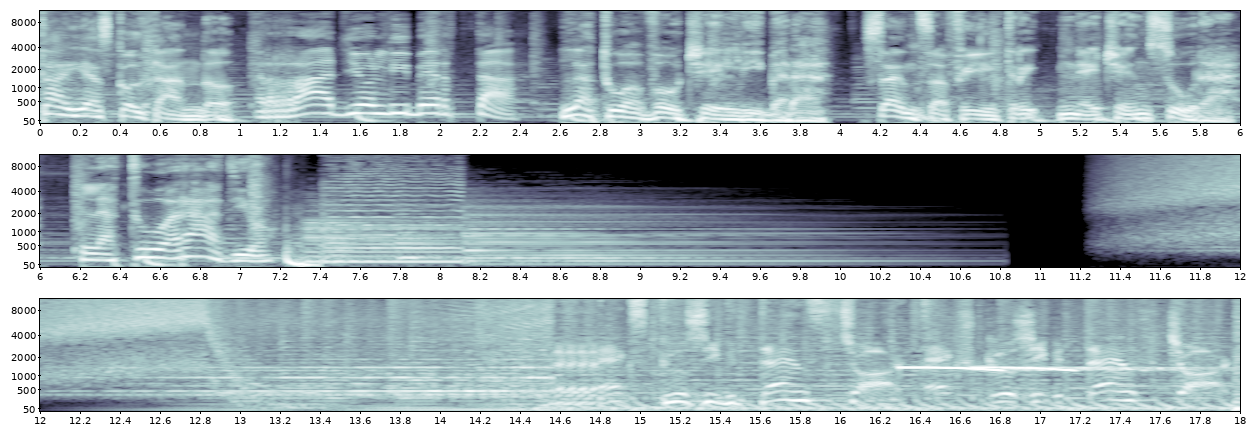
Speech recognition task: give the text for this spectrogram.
Stai ascoltando Radio Libertà. la tua voce libera, senza filtri né censura. La tua radio. Exclusive Dance Chart. Exclusive Dance Chart.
